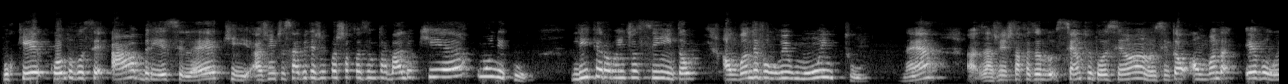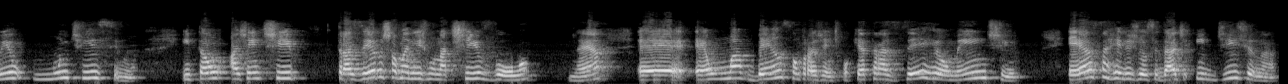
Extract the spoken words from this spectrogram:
Porque quando você abre esse leque, a gente sabe que a gente pode estar fazendo um trabalho que é único literalmente assim. Então, a Umbanda evoluiu muito, né? A, gente está fazendo 112 anos, então a Umbanda evoluiu muitíssimo. Então, a gente trazer o xamanismo nativo, né? É, é uma benção para a gente, porque é trazer realmente essa religiosidade indígena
